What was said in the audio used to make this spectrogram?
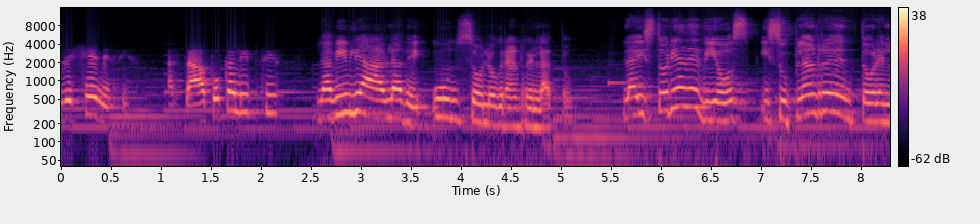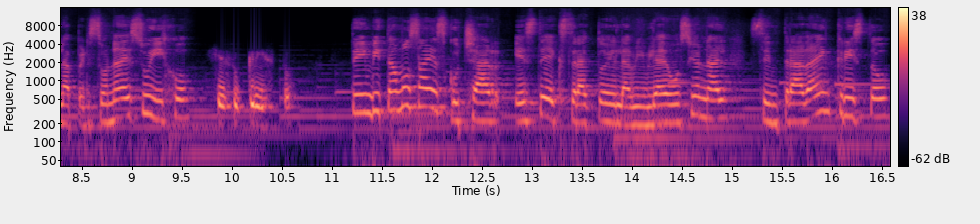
Desde Génesis hasta Apocalipsis, la Biblia habla de un solo gran relato. La historia de Dios y su plan redentor en la persona de su Hijo, Jesucristo. Te invitamos a escuchar este extracto de la Biblia devocional centrada en Cristo,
